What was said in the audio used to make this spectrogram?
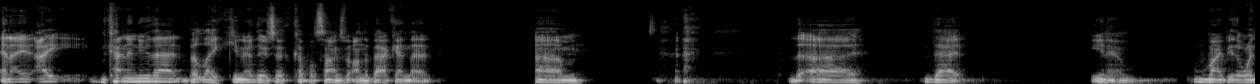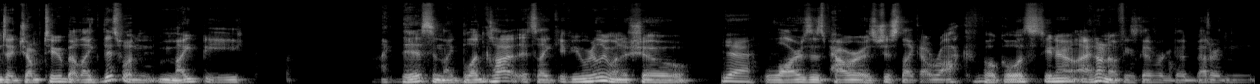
and i i kind of knew that but like you know there's a couple songs on the back end that um the uh that you know might be the ones i jump to but like this one might be like this and like blood clot. It's like if you really want to show yeah. Lars's power is just like a rock vocalist you know i don't know if he's ever done better than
